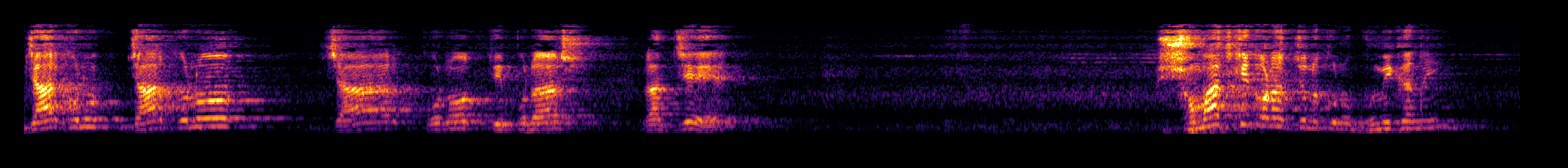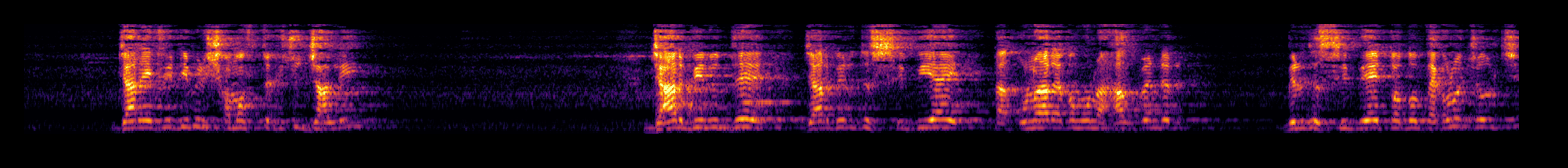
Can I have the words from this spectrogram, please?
যার কোনো যার কোনো যার কোনো ত্রিপুরা রাজ্যে সমাজকে করার জন্য কোনো ভূমিকা নেই। যার এফিডেভিট সমস্ত কিছু জালি। যার বিরুদ্ধে যার বিরুদ্ধে সিবিআই তার ওনার এবং ওনার হাজবেন্ডের বিরুদ্ধে সিবিআই তদন্ত এখনও চলছে।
